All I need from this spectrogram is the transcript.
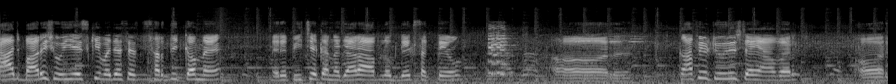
आज बारिश हुई है इसकी वजह से सर्दी कम है। मेरे पीछे का नज़ारा आप लोग देख सकते हो। और काफ़ी टूरिस्ट है यहाँ पर। और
